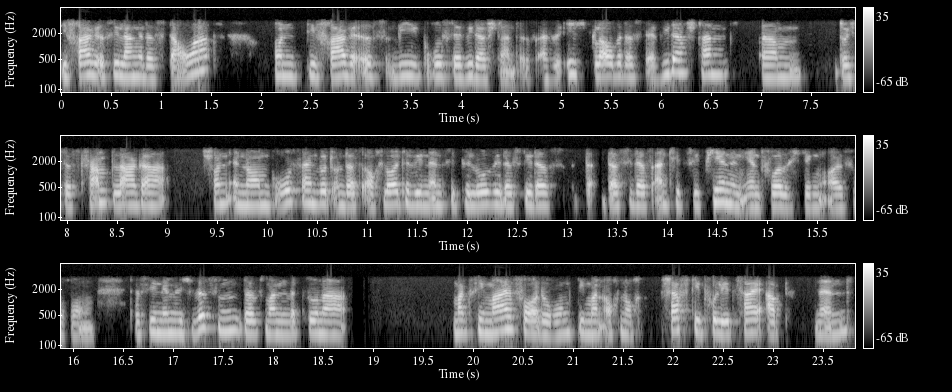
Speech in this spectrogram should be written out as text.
Die Frage ist, wie lange das dauert. Und die Frage ist, wie groß der Widerstand ist. Also ich glaube, dass der Widerstand ähm, durch das Trump-Lager schon enorm groß sein wird und dass auch Leute wie Nancy Pelosi, dass die das, dass sie das antizipieren in ihren vorsichtigen Äußerungen, dass sie nämlich wissen, dass man mit so einer Maximalforderung, die man auch noch schafft, die Polizei abnennt,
